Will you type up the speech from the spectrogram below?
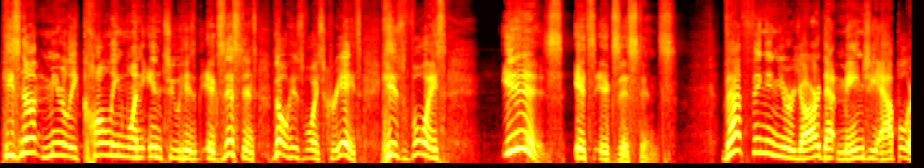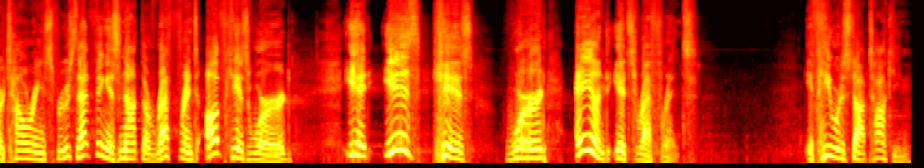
He's not merely calling one into his existence, though his voice creates. His voice is its existence. That thing in your yard, that mangy apple or towering spruce, that thing is not the referent of his word. It is his word and its referent. If he were to stop talking,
